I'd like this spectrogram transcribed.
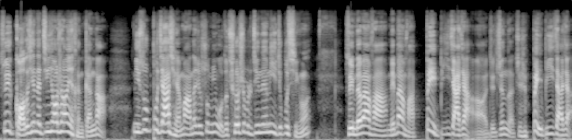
所以搞得现在经销商也很尴尬。你说不加钱嘛，那就说明我的车是不是竞争力就不行了？所以没办法，没办法，被逼加价啊，就真的就是被逼加价。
